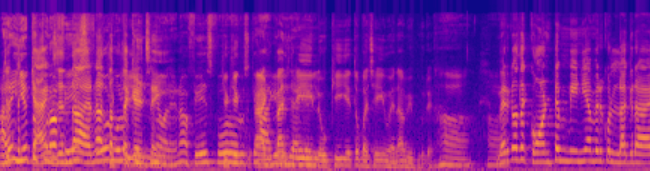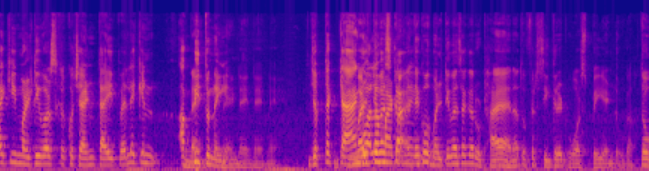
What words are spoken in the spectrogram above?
अरे ये तो पूरा ज़िंदा है ना तब तक एंड नहीं। वाले ना फ़ेज़ फोर और उसके आगे भी जाएगा। लोकी ये तो बचे ही हुए ना अभी पूरे। हाँ हाँ। मेरे को है क्वांटम मीनिया मेरे को लग रहा है कि मल्टीवर्स का कुछ एंड टाइप है लेकिन अभी तो नहीं है नहीं नहीं नहीं। जब तक कैंग वाला मैटर का नहीं। देखो मल्टीवर्स अगर उठाया है ना तो फिर सीक्रेट वॉर्स पे ही एंड होगा। तो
